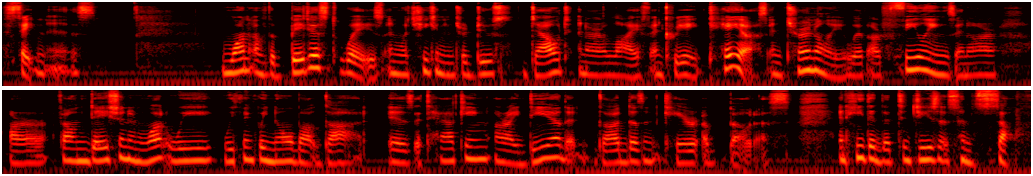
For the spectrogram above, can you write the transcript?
satan is one of the biggest ways in which he can introduce doubt in our life and create chaos internally with our feelings and our our foundation and what we we think we know about God is attacking our idea that God doesn't care about us. And he did that to Jesus himself.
